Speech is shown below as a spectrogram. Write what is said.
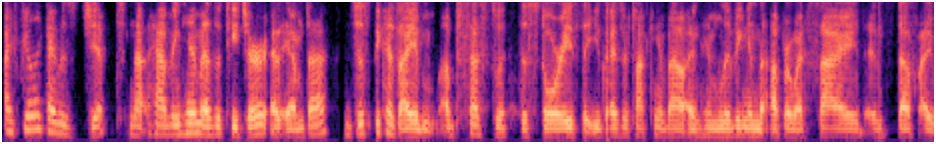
I feel like i was gypped not having him as a teacher at amda just because i am obsessed with the stories that you guys are talking about and him living in the upper west side and stuff. I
